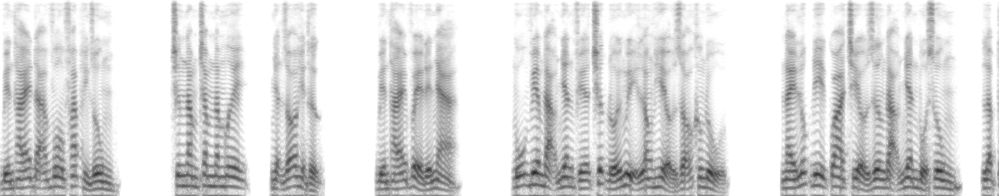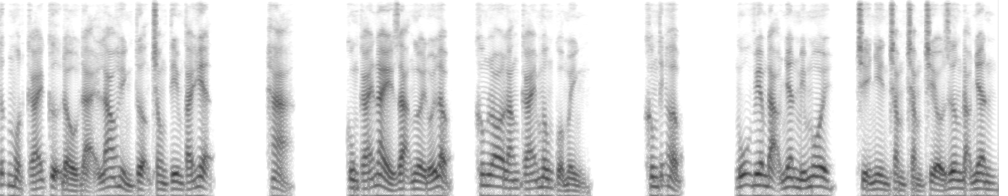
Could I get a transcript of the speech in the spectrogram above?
biến thái đã vô pháp hình dung. Chương năm trăm năm mươi, nhận rõ hiện thực. Biến thái về đến nhà. Ngũ viêm đạo nhân phía trước đối ngụy long hiểu rõ không đủ này lúc đi qua triều dương đạo nhân bổ sung, lập tức một cái cự đầu đại lao hình tượng trong tim tái hiện. Hả? Cùng cái này dạng người đối lập, không lo lắng cái mông của mình. Không thích hợp. Ngũ viêm đạo nhân mí môi, chỉ nhìn chằm chằm triều dương đạo nhân,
